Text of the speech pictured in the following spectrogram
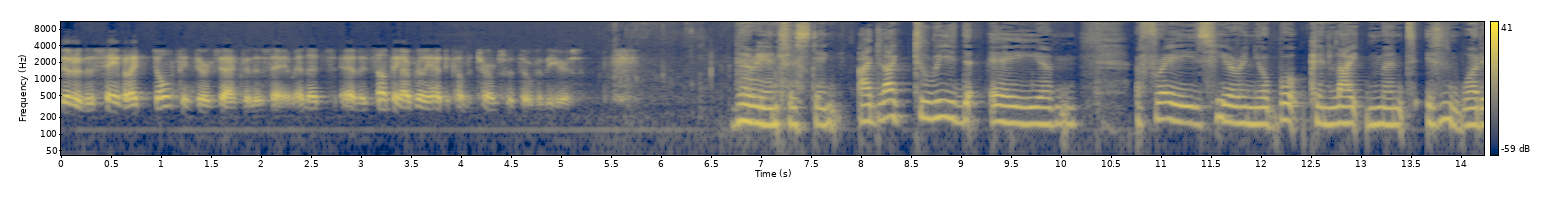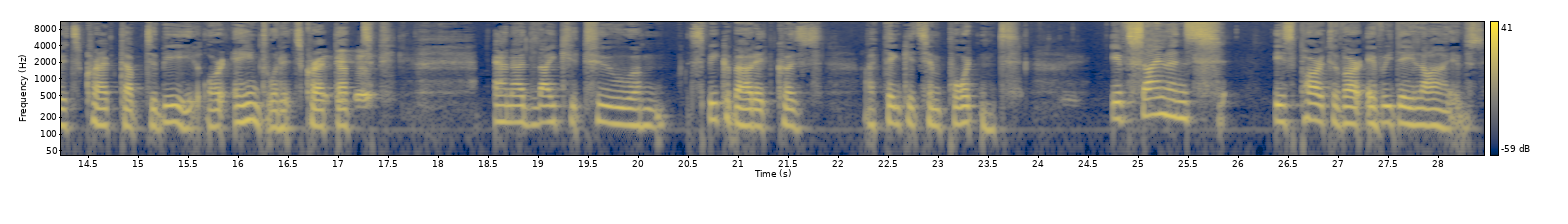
that are the same, but I don't think they're exactly the same. And that's and it's something I've really had to come to terms with over the years. Very interesting. I'd like to read a um, a phrase here in your book: "Enlightenment isn't what it's cracked up to be, or ain't what it's cracked up to be." And I'd like you to um, speak about it because I think it's important. If silence is part of our everyday lives,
